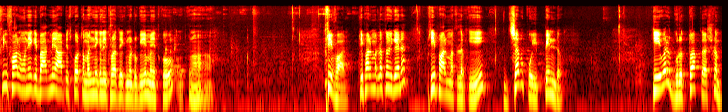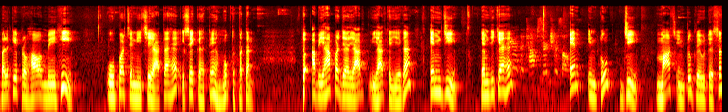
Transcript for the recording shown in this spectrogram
फ्री फॉल होने के बाद में आप इसको समझने के लिए थोड़ा सा एक मिनट रुकिए, मैं इसको फ्री फॉल फ्री फॉल मतलब समझ गए ना? फ्री फॉल मतलब कि जब कोई पिंड केवल गुरुत्वाकर्षण बल के प्रभाव में ही ऊपर से नीचे आता है, इसे कहते हैं मुक्त पतन। तो अब यहाँ पर जरा याद याद करिएगा एम जी एम जी क्या है? M into G mass into gravitation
